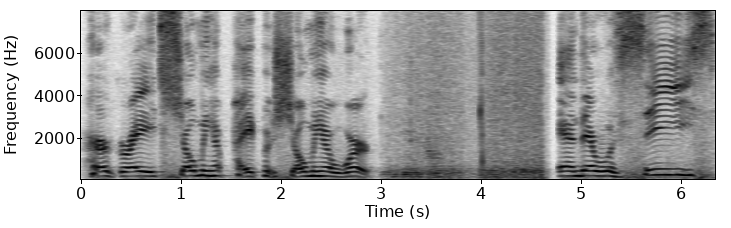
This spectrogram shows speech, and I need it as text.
her grades, show me her papers, show me her work. And there was C's,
